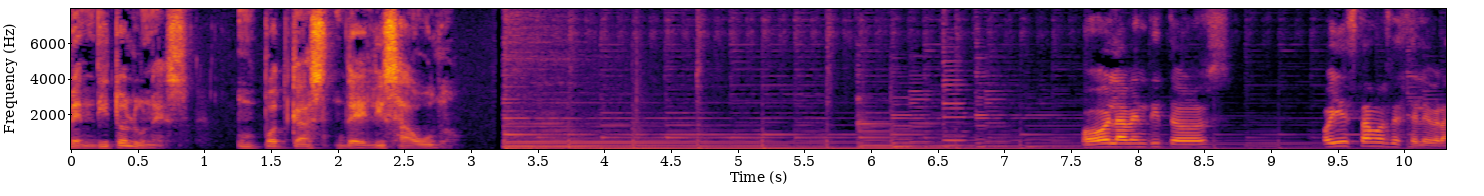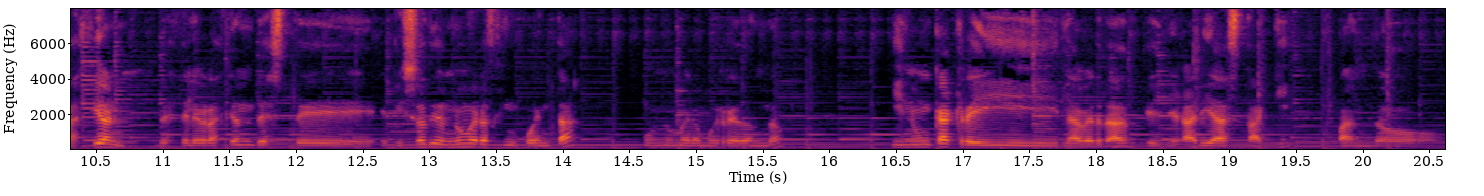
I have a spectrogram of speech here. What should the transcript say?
Bendito Lunes, un podcast de Elisa Agudo. Hola benditos. Hoy estamos de celebración, de celebración de este episodio número 50, un número muy redondo. Y nunca creí, la verdad, que llegaría hasta aquí cuando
